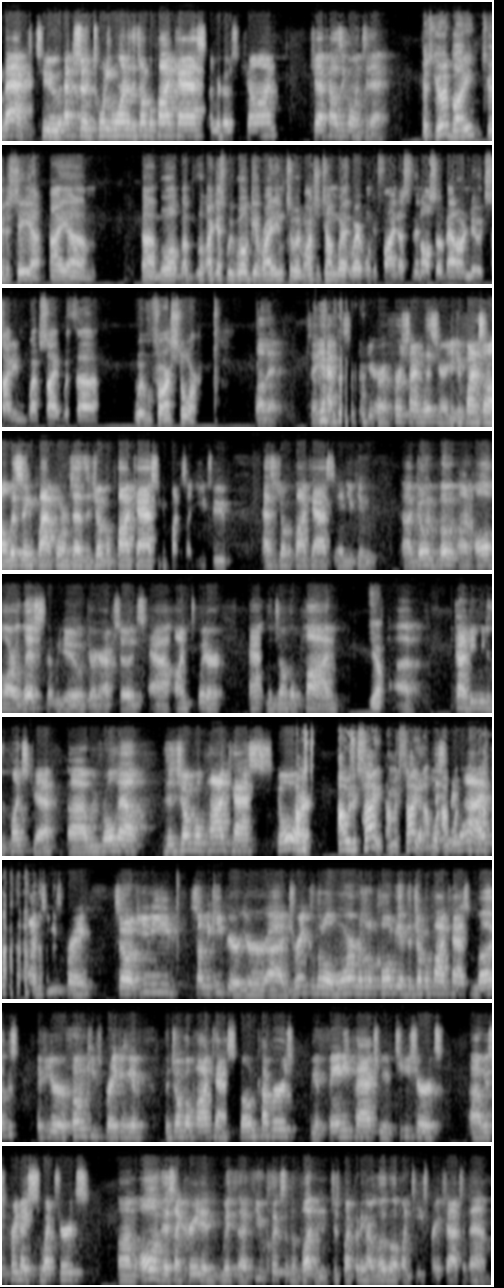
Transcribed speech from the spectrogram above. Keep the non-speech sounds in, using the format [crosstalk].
Welcome back to episode 21 of the Jungle Podcast. I'm your host, John. Jeff, how's it going today? It's good, buddy. It's good to see you. I um, um, well, I guess we will get right into it. Why don't you tell them where, where everyone can find us, and then also about our new exciting website with uh, with, for our store. Love it. So yeah, if you're a first time listener, you can find us on all listening platforms as the Jungle Podcast. You can find us on YouTube as the Jungle Podcast, and you can uh, go and vote on all of our lists that we do during our episodes uh, on Twitter at the Jungle Pod. Yep. Uh, kind of beat me to the punch, Jeff. Uh, we've rolled out the Jungle Podcast store. I was, I was excited. I'm excited. I want, I want... live [laughs] on Teespring. So if you need something to keep your your uh, drink a little warm or a little cold, we have the Jungle Podcast mugs. If your phone keeps breaking, we have the Jungle Podcast phone covers. We have fanny packs. We have T-shirts. Uh, we have some pretty nice sweatshirts. Um, all of this I created with a few clicks of the button just by putting our logo up on Teespring. Shout out to them.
